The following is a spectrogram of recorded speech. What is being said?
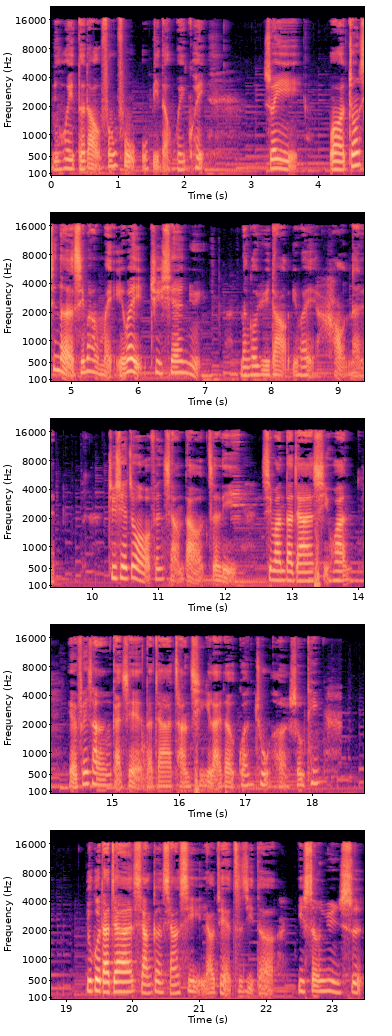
你会得到丰富无比的回馈。所以，我衷心的希望每一位巨蟹女能够遇到一位好男人。巨蟹座分享到这里，希望大家喜欢，也非常感谢大家长期以来的关注和收听。如果大家想更详细了解自己的一生运势，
